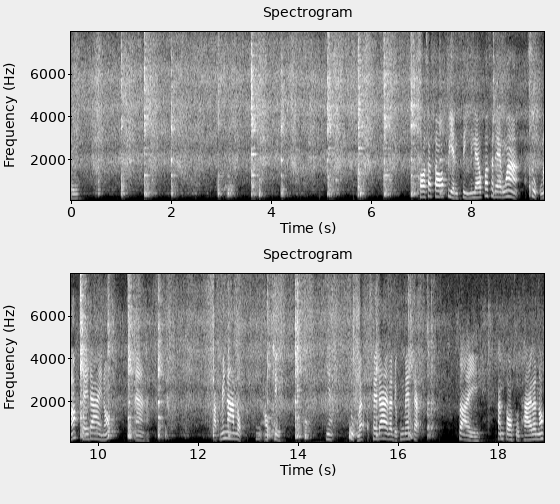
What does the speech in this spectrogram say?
ย พอสตอเปลี่ยนสีแล้วก็แสดงว่าสุกเนาะใช้ได้เนาะอ่าผัดไม่นานหรอกโอเค เนี่ยสุกแล้วใช้ได้แล้วเดี๋ยวคุณแม่จะใส่ ขั้นตอนสุดท้ายแล้วเนาะ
